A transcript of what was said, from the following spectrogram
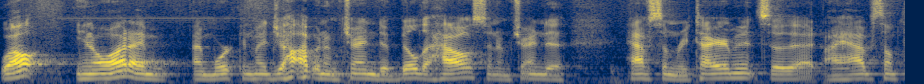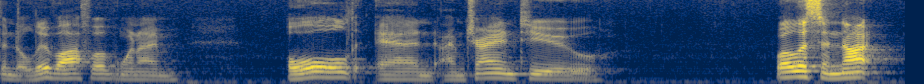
Well, you know what? I'm, I'm working my job and I'm trying to build a house and I'm trying to have some retirement so that I have something to live off of when I'm old and I'm trying to, well, listen, not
